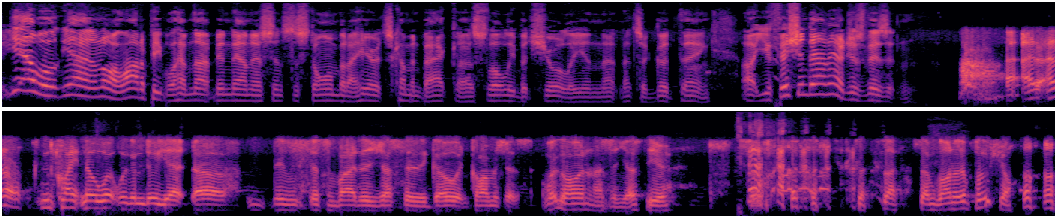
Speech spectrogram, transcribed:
Yeah, well, yeah, I know a lot of people have not been down there since the storm, but I hear it's coming back uh, slowly but surely, and that, that's a good thing. Uh, you fishing down there or just visiting? I, I don't quite know what we're gonna do yet. Uh, they just invited us yesterday to go, and Carmen says we're going. I said yes, dear. So, so, so I'm going to the Fourchon.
